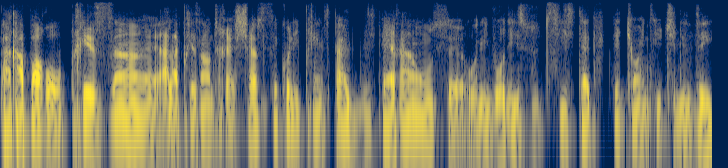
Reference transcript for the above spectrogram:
par rapport au présent, euh, à la présente recherche, c'est quoi les principales différences euh, au niveau des outils statistiques qui ont été utilisés?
